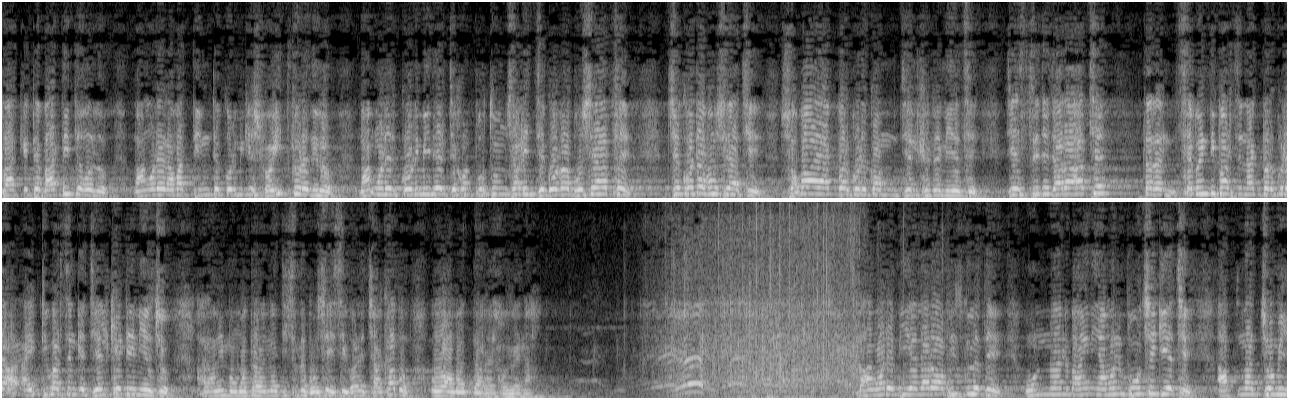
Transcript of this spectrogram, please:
পা কেটে বাদ দিতে হলো। ভাঙড়ের আমার তিনটে কর্মীকে শহীদ করে দিল। ভাঙড়ের কর্মীদের যখন প্রথম সারির যে গোটা বসে আছে, যে গোটা বসে আছে, সবাই একবার করে কম জেল খেটে নিয়েছে। যে স্ত্রীতে যারা আছে, তারা সেভেন্টি পার্সেন্ট একবার করে এইটি পার্সেন্টকে জেল খেটে নিয়েছো। আর আমি মমতা ব্যানার্জির সাথে বসে এসে ঘরে চা খাব, ও আমার দ্বারাই হবে না। ভাঙড়ে বিএলআর অফিসগুলোতে উন্নয়ন বাহিনী এমন পৌঁছে গিয়েছে, আপনার জমি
